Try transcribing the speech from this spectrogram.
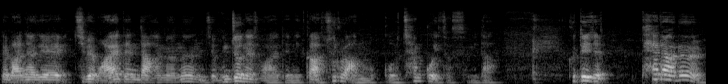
근데 만약에 집에 와야 된다 하면은 이제 운전해서 와야 되니까 술을 안 먹고 참고 있었습니다. 그때 이제 테라를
